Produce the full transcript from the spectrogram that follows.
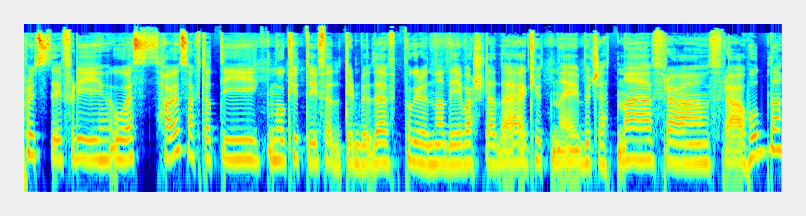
plutselig, fordi OS har jo sagt at de må kutte i fødetilbudet pga. de varslede kuttene i budsjettene fra, fra HOD, da,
